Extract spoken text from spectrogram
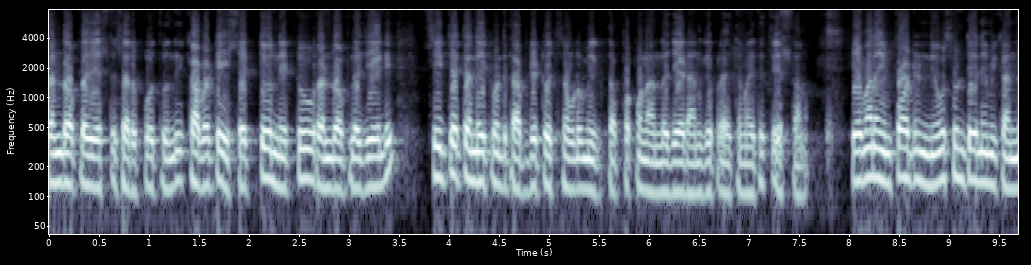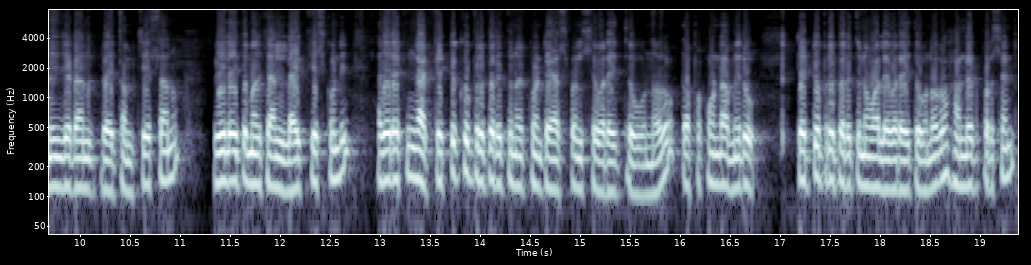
రెండు అప్లై చేస్తే సరిపోతుంది. కాబట్టి సెట్ నెట్ రెండు అప్లై చేయండి. సీటెట్ అనేటువంటిది అప్డేట్ వచ్చినప్పుడు మీకు తప్పకుండా అందజేయడానికి ప్రయత్నం అయితే చేస్తాను. ఏమైనా ఇంపార్టెంట్ న్యూస్ ఉంటేనే మీకు అందించడానికి ప్రయత్నం చేస్తాను. వీలైతే మన ఛానల్ లైక్ చేసుకోండి. అదే రకంగా టెట్కు ప్రిపేర్ అవుతున్నటువంటి ఆస్పిరెంట్స్ ఎవరైతే ఉన్నారో తప్పకుండా మీరు టెట్ ప్రిపేర్ అవుతున్న వాళ్ళు ఎవరైతే ఉన్నారో హండ్రెడ్ పర్సెంట్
